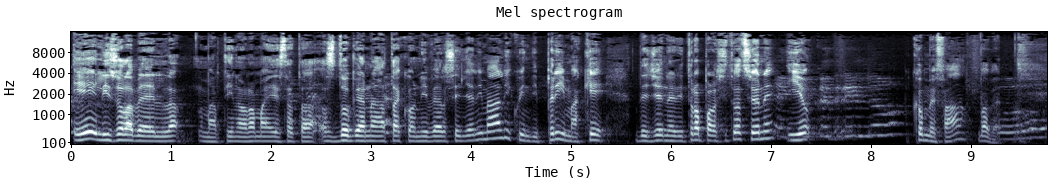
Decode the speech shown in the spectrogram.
e l'Isola Bella. Martina oramai è stata sdoganata con i versi degli animali, quindi prima che degeneri troppo la situazione, E io come fa? Vabbè.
